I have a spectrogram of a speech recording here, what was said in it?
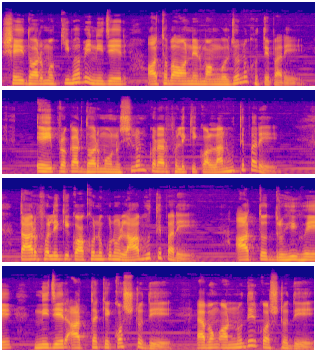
সেই ধর্ম কীভাবে নিজের অথবা অন্যের মঙ্গলজনক হতে পারে? এই প্রকার ধর্ম অনুশীলন করার ফলে কি কল্যাণ হতে পারে? তার ফলে কি কখনো কোনো লাভ হতে পারে? আত্মদ্রোহী হয়ে নিজের আত্মাকে কষ্ট দিয়ে এবং অন্যদের কষ্ট দিয়ে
